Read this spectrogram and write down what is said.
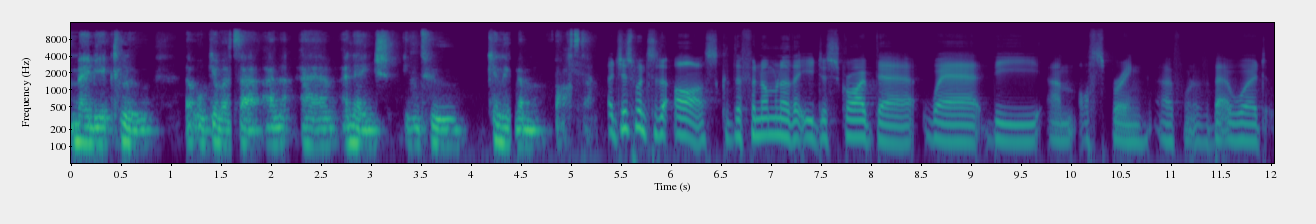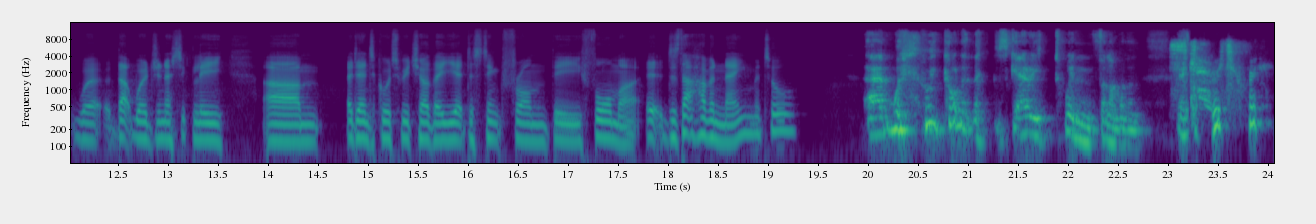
may be a clue that will give us a, an, um, an edge into killing them faster. I just wanted to ask the phenomena that you described there, where the um, offspring, uh, for want of a better word, were that were genetically um, identical to each other yet distinct from the former. It, does that have a name at all? Um, we, we call it the scary twin phenomenon. Scary twin.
